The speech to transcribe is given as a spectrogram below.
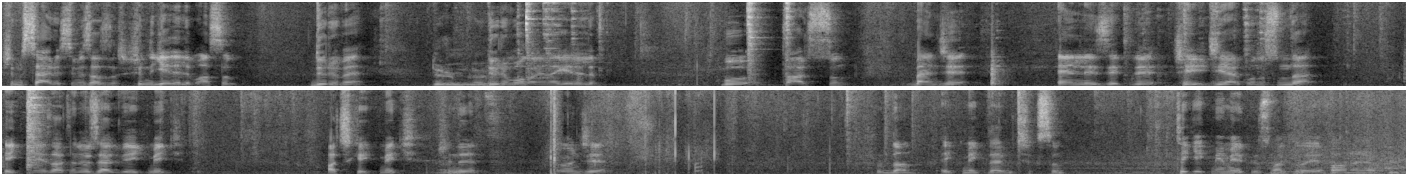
Şimdi servisimiz hazır. Şimdi gelelim asıl dürüme. Dürümle. Dürüm olayına gelelim. Bu Tarsus'un bence en lezzetli şey ciğer konusunda ekmeği zaten özel bir ekmek. Açık ekmek. Şimdi önce şuradan ekmekler bir çıksın. Tek ekmeği mi yapıyorsun Hakkı dayı? Tane yapayım.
